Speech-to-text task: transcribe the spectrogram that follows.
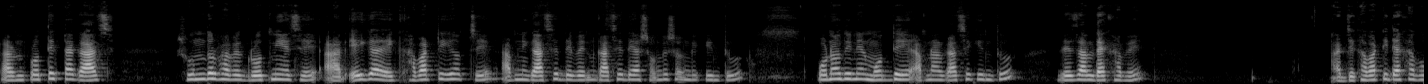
কারণ প্রত্যেকটা গাছ সুন্দরভাবে গ্রোথ নিয়েছে। আর এই খাবারটি হচ্ছে, আপনি গাছে দেবেন, গাছে দেওয়ার সঙ্গে সঙ্গে কিন্তু পনেরো দিনের মধ্যে আপনার গাছে কিন্তু রেজাল্ট দেখাবে। আর যে খাবারটি দেখাবো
